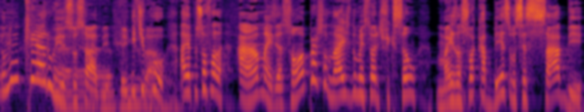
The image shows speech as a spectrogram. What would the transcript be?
Eu não quero isso, sabe? bem E bizarro. tipo, aí a pessoa fala: "Ah, mas é só uma personagem de uma história de ficção", mas na sua cabeça você sabe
